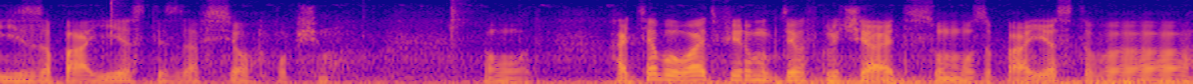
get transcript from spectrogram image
и за проезд, и за все, в общем. Вот. Хотя бывают фирмы, где включает сумму за проезд, в,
